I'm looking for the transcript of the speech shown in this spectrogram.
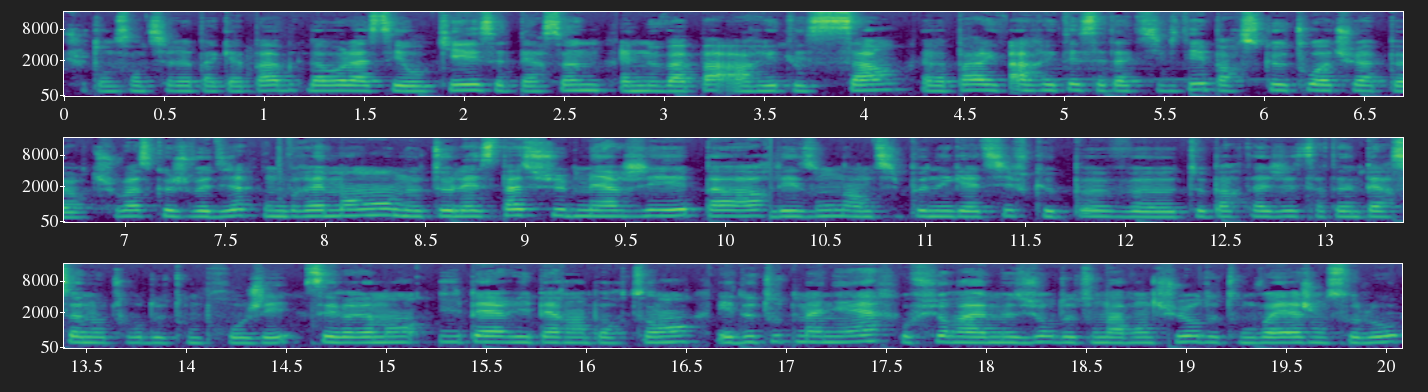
tu t'en sentirais pas capable. Bah voilà, c'est ok, cette personne, elle ne va pas arrêter ça pas arrêter cette activité parce que toi tu as peur. Tu vois ce que je veux dire? Donc vraiment, ne te laisse pas submerger par les ondes un petit peu négatives que peuvent euh, te partager certaines personnes autour de ton projet. C'est vraiment hyper hyper important. Et de toute manière, au fur et à mesure de ton aventure, de ton voyage en solo,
